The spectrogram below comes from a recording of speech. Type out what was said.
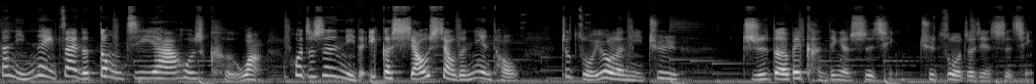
但你内在的动机呀，或者是渴望，或者是你的一个小小的念头，就左右了你去值得被肯定的事情去做这件事情。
